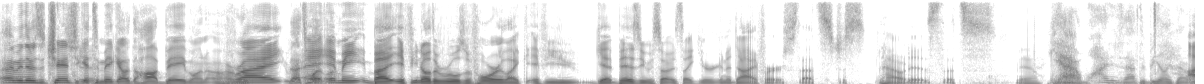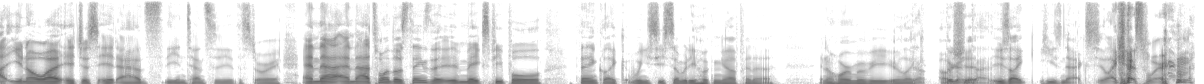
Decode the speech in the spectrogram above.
I mean, uh, there's a chance you get to make out with the hot babe on. on Right. That's That's why I, I mean, but if you know the rules of horror, like if you get busy with something, it's like you're gonna die first. That's just how it is. That's yeah. Yeah, why does it have to be like that? I, you know what? It just it adds the intensity of the story, and that and that's one of those things that it makes people think like when you see somebody hooking up in a in a horror movie, you're like, Yeah, oh they're gonna shit, die. he's like he's next. You're like, I swear.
